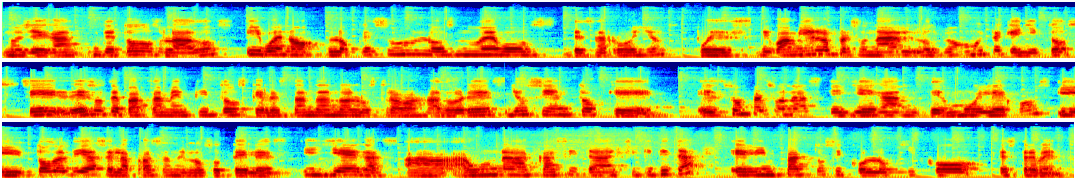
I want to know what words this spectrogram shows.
nos llegan de todos lados. Y bueno, lo que son los nuevos desarrollos, pues digo, a mí en lo personal los veo muy pequeñitos, ¿sí? Esos departamentitos que le están dando a los trabajadores, yo siento que eh, son personas que llegan de muy lejos y todo el día se la pasan en los hoteles y llegas a, una casita chiquitita, el impacto psicológico es tremendo,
